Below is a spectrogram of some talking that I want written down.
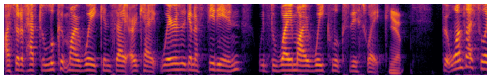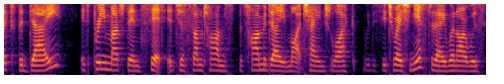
I sort of have to look at my week and say, okay, where is it going to fit in with the way my week looks this week? Yeah. But once I select the day, it's pretty much then set. It's just sometimes the time of day might change, like with the situation yesterday when I was,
